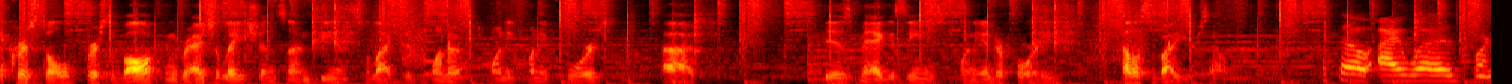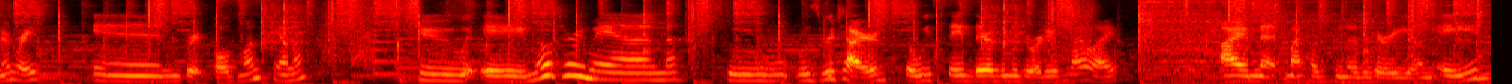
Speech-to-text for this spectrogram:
Crystal. First of all, congratulations on being selected one of 2024's uh, Biz Magazine's 20 Under 40. Tell us about yourself. So I was born and raised in Great Falls, Montana, to a military man who was retired. So we stayed there the majority of my life. I met my husband at a very young age.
